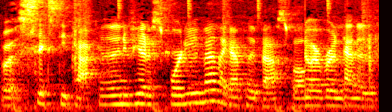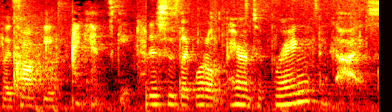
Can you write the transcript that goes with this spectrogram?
or a 60 pack. And then if you had a sporting event, like I play basketball, you know everyone in Canada plays hockey, I can't skate. This is like what all the parents would bring. And guys,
